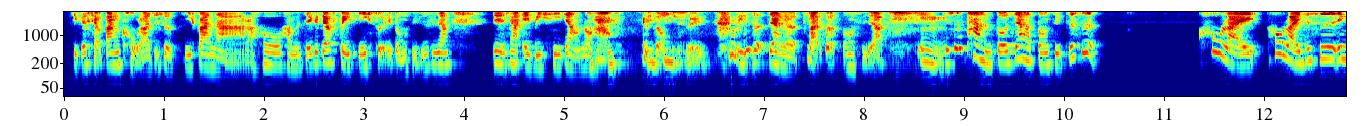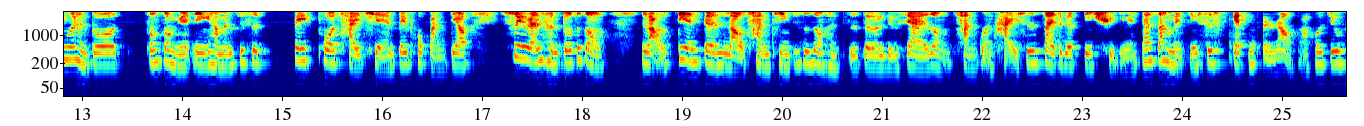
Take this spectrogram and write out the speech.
几个小档口啦，就是有鸡饭啊，然后他们这个叫飞机水的东西，就是像有点像 A B C 这样那种 飞机水，是这样的大的东西啊。嗯，就是它很多这样的东西，就是后来后来就是因为很多种种原因，他们就是被迫拆迁，被迫搬掉。虽然很多这种老店跟老餐厅，就是这种很值得留下来的这种餐馆，还是在这个地区里面，但是他们已经是 scattered around，然后就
